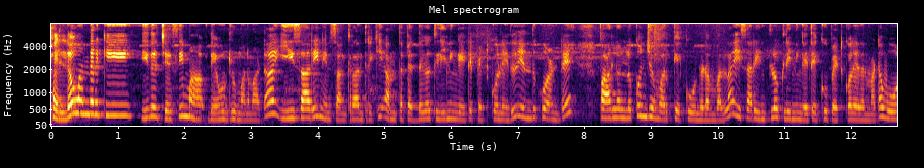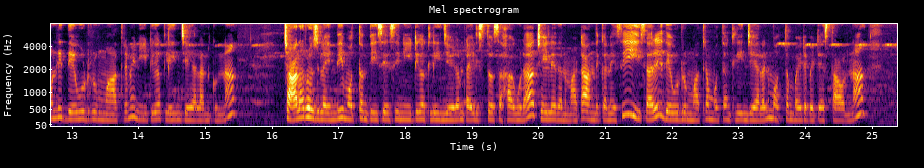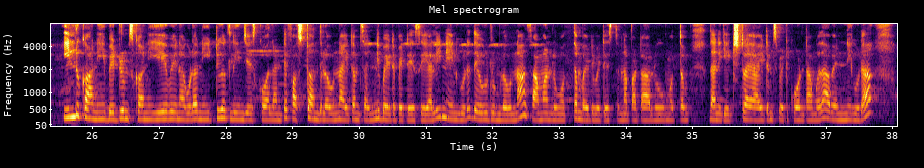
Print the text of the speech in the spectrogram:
Hello అందరికీ. ఇది వచ్చేసి మా దేవుడి రూమ్ అనమాట ఈసారి నేను సంక్రాంతికి అంత పెద్దగా క్లీనింగ్ అయితే పెట్టుకోలేదు. ఎందుకు అంటే పార్లర్లో కొంచెం వర్క్ ఎక్కువ ఉండడం వల్ల ఈసారి ఇంట్లో క్లీనింగ్ అయితే ఎక్కువ పెట్టుకోలేదనమాట ఓన్లీ దేవుడి రూమ్ మాత్రమే నీట్గా క్లీన్ చేయాలనుకున్నా చాలా రోజులైంది మొత్తం తీసేసి నీట్గా క్లీన్ చేయడం టైల్స్తో సహా కూడా చేయలేదనమాట అందుకనేసి ఈసారి దేవుడి రూమ్ మాత్రం మొత్తం క్లీన్ చేయాలని మొత్తం బయట పెట్టేస్తా ఉన్నా. ఇల్లు కానీ బెడ్రూమ్స్ కానీ ఏవైనా కూడా నీట్గా క్లీన్ చేసుకోవాలంటే ఫస్ట్ అందులో ఉన్న ఐటమ్స్ అన్నీ బయట పెట్టేసేయాలి. నేను కూడా దేవుడి రూమ్లో ఉన్న సామాన్లు మొత్తం బయట పెట్టేస్తున్న పటాలు మొత్తం దానికి ఎక్స్ట్రా ఐటమ్స్ పెట్టుకుంటాం కదా అవన్నీ కూడా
